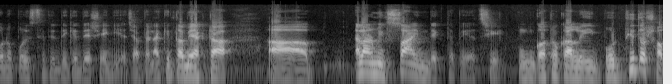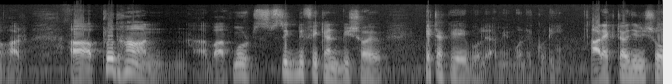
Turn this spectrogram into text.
কোনো পরিস্থিতির দিকে দেশে এগিয়ে যাবে না। কিন্তু আমি একটা অ্যালার্মিং সাইন দেখতে পেয়েছি। গতকাল এই বর্ধিত সভার প্রধান বা মোস্ট সিগনিফিক্যান্ট বিষয় এটাকে বলে আমি মনে করি। আর একটা জিনিসও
